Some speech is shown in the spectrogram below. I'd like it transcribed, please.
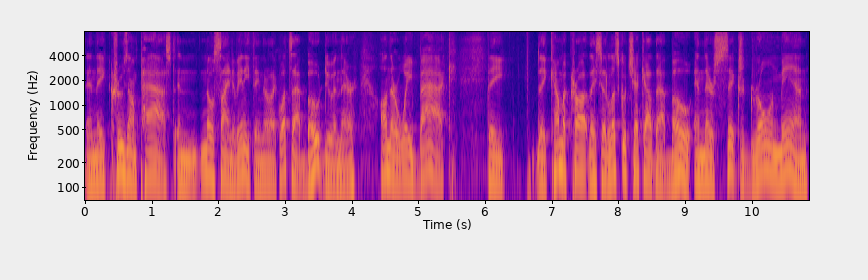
and they cruise on past, and no sign of anything. They're like, "What's that boat doing there?" On their way back, they they come across. They said, "Let's go check out that boat," and there's six grown men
